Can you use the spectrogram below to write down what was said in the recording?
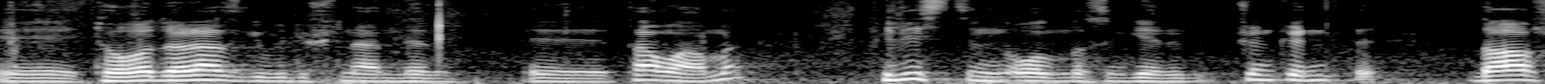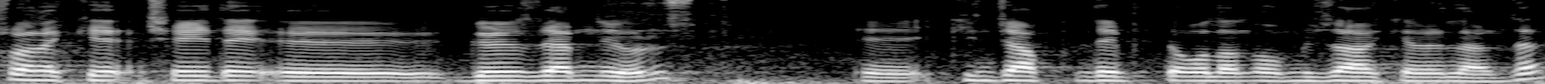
E, Theodor Herz gibi düşünenlerin e, tamamı Filistin'in olması gerekiyor. Çünkü daha sonraki şeyde e, gözlemliyoruz. E, İkinci Abdülhamit'te olan o müzakerelerde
